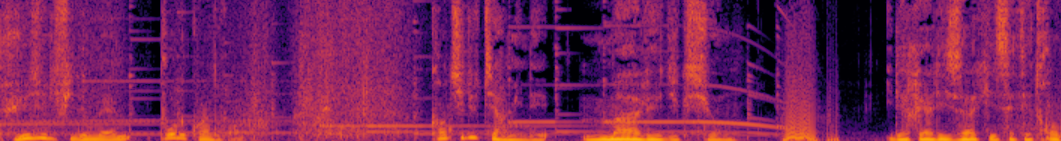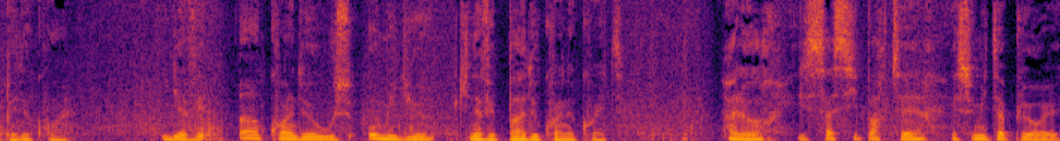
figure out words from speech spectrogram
Puis il fit de même pour le coin droit. Quand il eut terminé, malédiction Il réalisa qu'il s'était trompé de coin. Il y avait un coin de housse au milieu qui n'avait pas de coin de couette. Alors, il s'assit par terre et se mit à pleurer.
